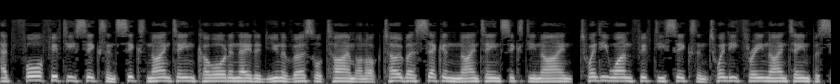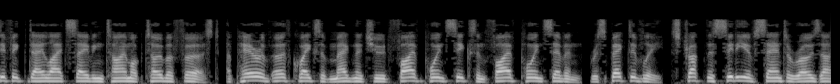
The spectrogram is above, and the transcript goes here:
At 4.56 and 6.19 Coordinated Universal Time on October 2, 1969 21.56 and 23.19 Pacific Daylight Saving Time October 1, a pair of earthquakes of magnitude 5.6 and 5.7, respectively, struck the city of Santa Rosa,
